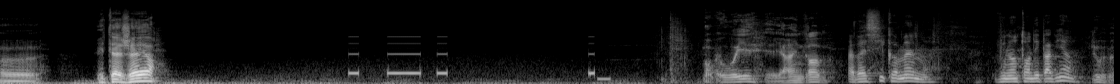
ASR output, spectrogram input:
Euh, étagère Vous voyez, il n'y a rien de grave. Ah bah si, quand même. Vous n'entendez pas bien. Oui, bah,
